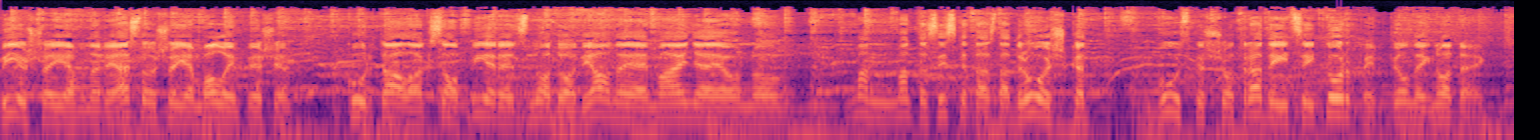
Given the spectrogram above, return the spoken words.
bijušajiem un arī esošajiem olimpiešiem, kur tālāk savu pieredzi nodod jaunajai maiņai. Un, man, man tas izskatās tā droši, ka būs, kas šo tradīciju turpina. Pilnīgi noteikti.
